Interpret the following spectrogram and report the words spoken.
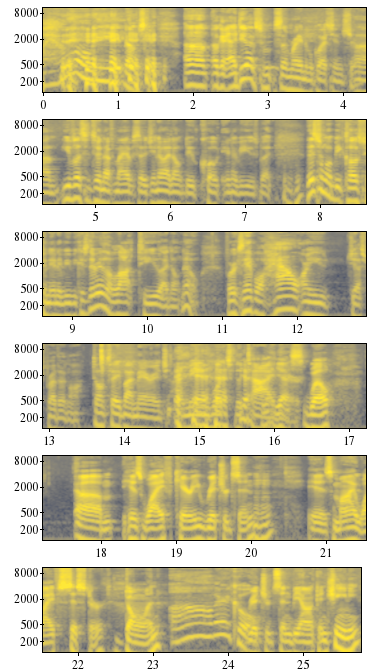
how are you? No, I'm just kidding. Um, okay, I do have some some random questions. Um, you've listened to enough of my episodes. You know I don't do quote interviews, but this one will be close to an interview because there is a lot to you I don't know. For example, how are you Jeff's brother-in-law? Don't say by marriage. I mean, what's the Yeah, tie yeah, Yes. there? Well, um, his wife Carrie Richardson Mm-hmm. is my wife's sister, Dawn Oh, very cool. Richardson Bianconcini.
